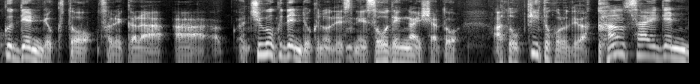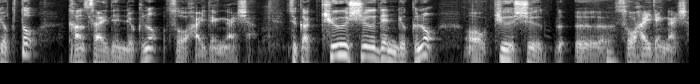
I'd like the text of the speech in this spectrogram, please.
国電力と、それから、あー中国電力のですね、送電会社と、あと大きいところでは関西電力と関西電力の送配電会社、それから九州電力のお九州送配電会社、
